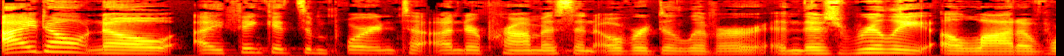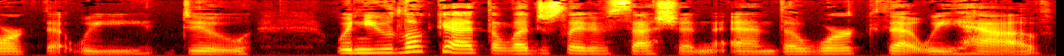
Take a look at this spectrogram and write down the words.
I don't know. I think it's important to underpromise and overdeliver, and there's really a lot of work that we do. When you look at the legislative session and the work that we have,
